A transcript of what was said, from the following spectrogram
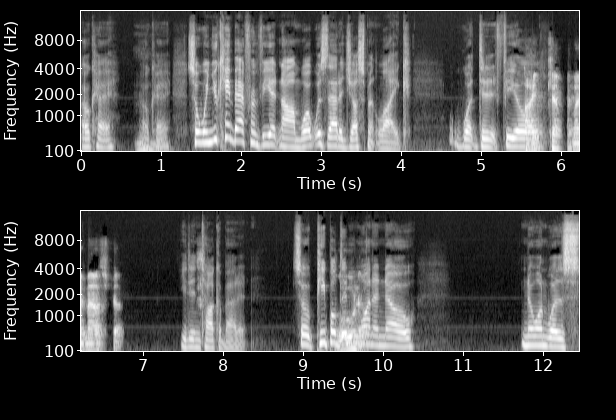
Okay. Okay. So when you came back from Vietnam, what was that adjustment like? What did it feel? I kept my mouth shut. You didn't talk about it. So people didn't no. want to know. No one was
